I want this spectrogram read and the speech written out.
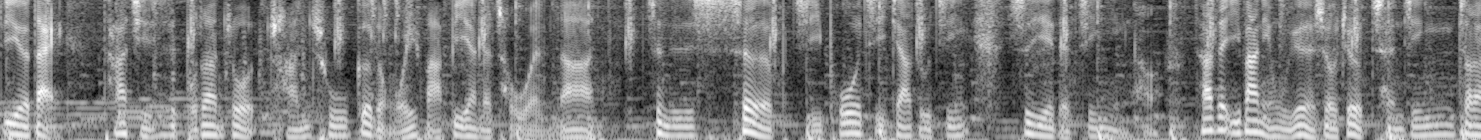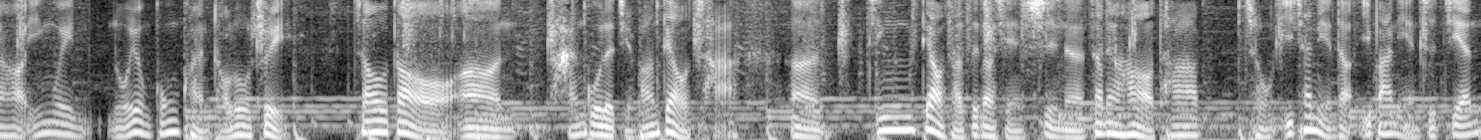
第二代，他其实是不断做传出各种违法弊案的丑闻啊。甚至是涉及波及家族经事业的经营哈，他在一八年五月的时候就曾经赵亮浩因为挪用公款逃漏税，遭到呃韩国的警方调查，呃经调查资料显示呢，赵亮浩他。从一三年到一八年之间，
